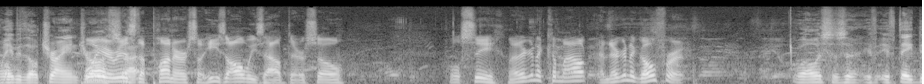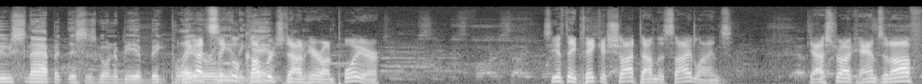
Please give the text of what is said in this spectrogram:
Maybe they'll try and draw. Poyer is the punter, so he's always out there. So we'll see. They're going to come out and they're going to go for it. Well, this is a if, if they do snap it, this is going to be a big play. They got single the coverage game. down here on Poyer. See if they take a shot down the sidelines. Gastrock hands it off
